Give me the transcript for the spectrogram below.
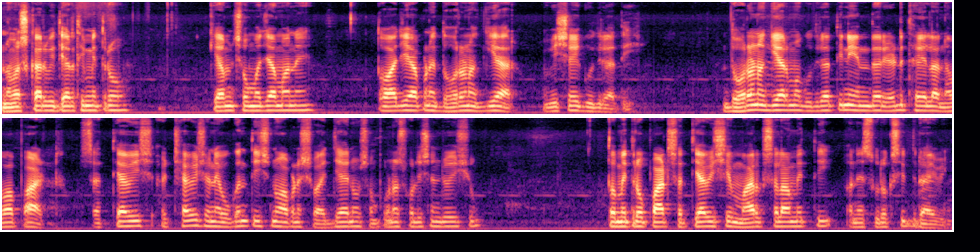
નમસ્કાર વિદ્યાર્થી મિત્રો. કેમ છો મજામાં ને? તો આજે આપણે ધોરણ અગિયાર વિષય ગુજરાતી. ધોરણ અગિયારમાં ગુજરાતીની અંદર એડ થયેલા નવા પાઠ સત્યાવીસ, અઠ્યાવીસ અને ઓગણત્રીસનું આપણે સ્વાધ્યાયનું સંપૂર્ણ સોલ્યુશન જોઈશું. તો મિત્રો, પાઠ સત્યાવીસ માર્ગ સલામતી અને સુરક્ષિત ડ્રાઇવિંગ.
